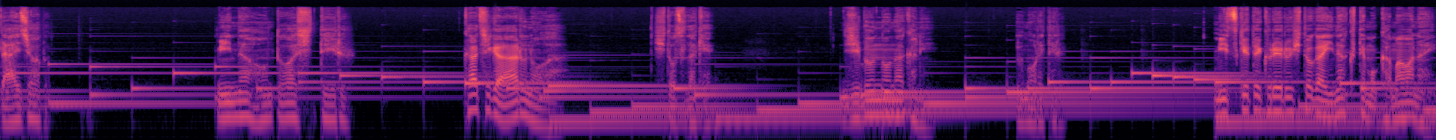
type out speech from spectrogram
大丈夫。みんな本当は知っている。価値があるのは一つだけ。自分の中に埋もれてる。見つけてくれる人がいなくても構わない。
